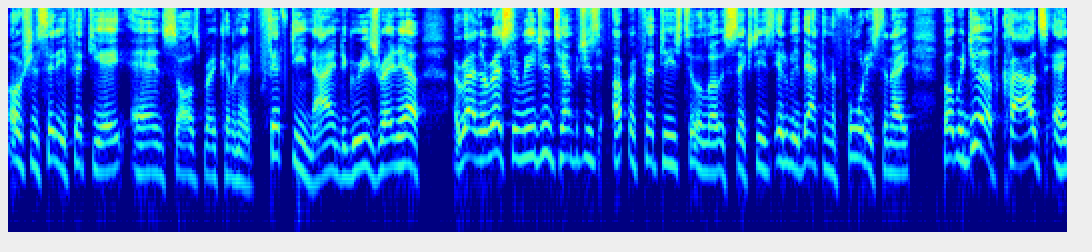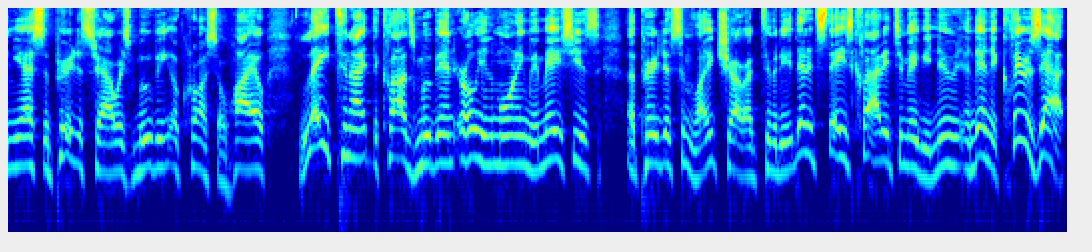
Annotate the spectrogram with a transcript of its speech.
Ocean City, 58, and Salisbury coming in at 59 degrees right now. Around the rest of the region, temperatures upper 50s to the low 60s. It'll be back in the 40s tonight, but we do have clouds, and yes, a period of showers moving across Ohio. Late tonight, the clouds move in. Early in the morning, we may see a period of some light shower activity. Then it stays cloudy to maybe noon, and then it clears out.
